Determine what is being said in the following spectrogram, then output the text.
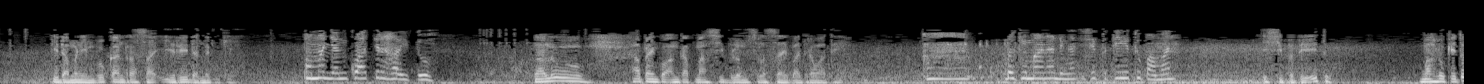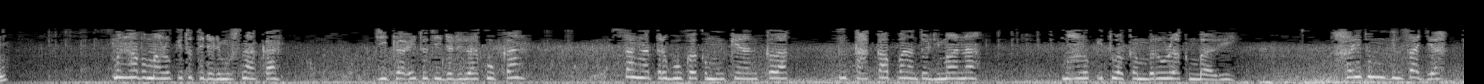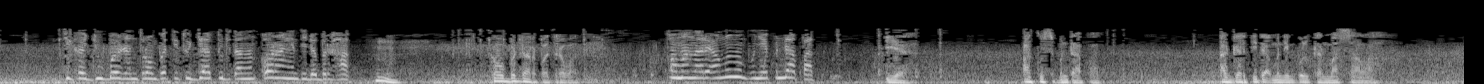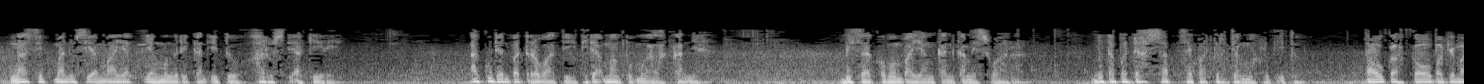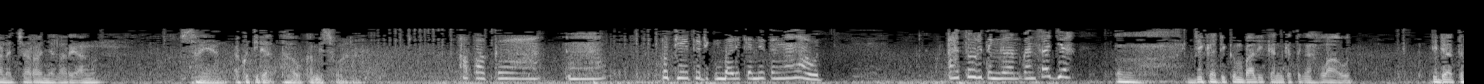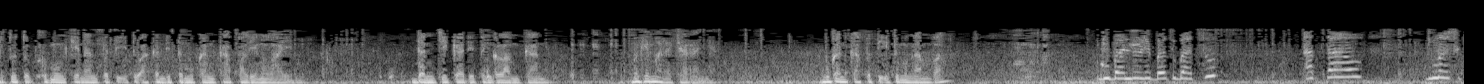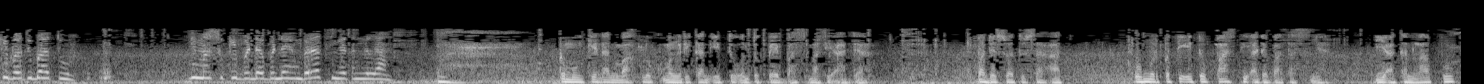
Tidak menimbulkan rasa iri dan dengki. Paman jangan khawatir hal itu. Lalu, apa yang kau anggap masih belum selesai, Badrawati? Uh, bagaimana dengan isi peti itu, Paman? Isi peti itu? Makhluk itu? Mengapa makhluk itu tidak dimusnahkan? Jika itu tidak dilakukan, sangat terbuka kemungkinan kelak entah kapan atau di mana makhluk itu akan berulah kembali. Hal itu mungkin saja jika jubah dan trompet itu jatuh di tangan orang yang tidak berhak. Hmm, kau benar, Badrawati. Paman Lari Angul mempunyai pendapat. Iya, aku sependapat agar tidak menimbulkan masalah. Nasib manusia mayat yang mengerikan itu harus diakhiri. Aku dan Badrawati tidak mampu mengalahkannya. Bisa kau membayangkan kami suara? Betapa dahsyat sepak terjang makhluk itu. Tahukah kau bagaimana caranya lari angon? Sayang, aku tidak tahu kami suara. Apakah uh, peti itu dikembalikan di tengah laut? Atau ditenggelamkan saja? Oh, jika dikembalikan ke tengah laut, tidak tertutup kemungkinan peti itu akan ditemukan kapal yang lain. Dan jika ditenggelamkan, bagaimana caranya? Bukankah peti itu mengambang? Dibanduli batu-batu? Atau dimasuki batu-batu? dimasuki benda-benda yang berat hingga tenggelam. Kemungkinan makhluk mengerikan itu untuk bebas masih ada. Pada suatu saat, umur peti itu pasti ada batasnya. Ia akan lapuk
